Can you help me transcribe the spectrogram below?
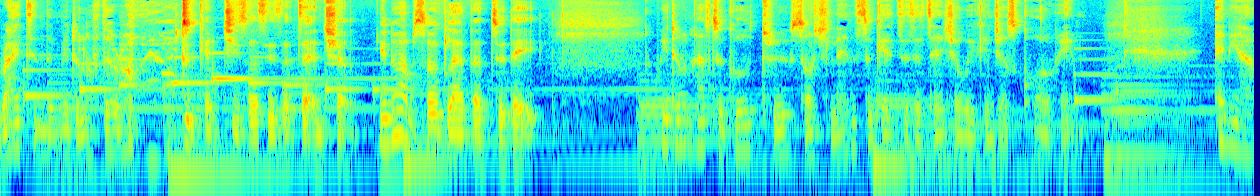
right in the middle of the room to get Jesus' attention. You know, I'm so glad that today we don't have to go through such lengths to get his attention. We can just call him. Anyhow,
